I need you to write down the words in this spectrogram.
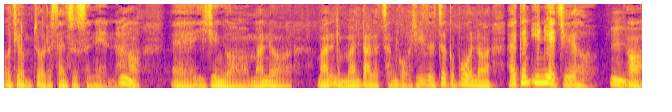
而且我们做了三四十年了啊，呃，已经有蛮有蛮蛮大的成果。其实这个部分呢，还跟音乐结合，嗯啊，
